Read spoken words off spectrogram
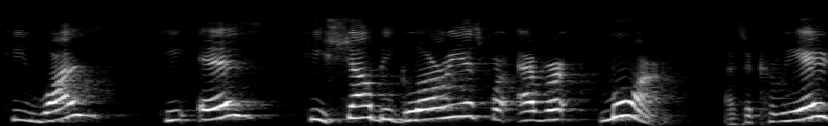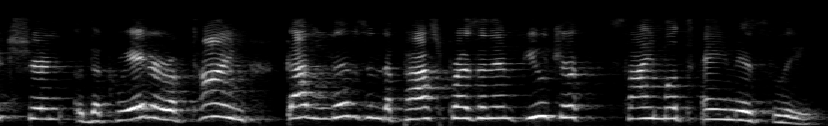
He was, He is, He shall be glorious forevermore. As a creation, the creator of time, God lives in the past, present, and future simultaneously.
